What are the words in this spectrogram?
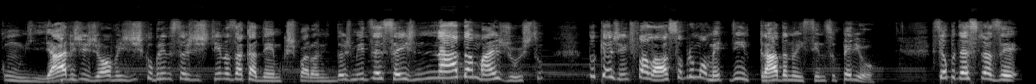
com milhares de jovens descobrindo seus destinos acadêmicos para o ano de 2016, nada mais justo do que a gente falar sobre o momento de entrada no ensino superior. Se eu pudesse trazer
